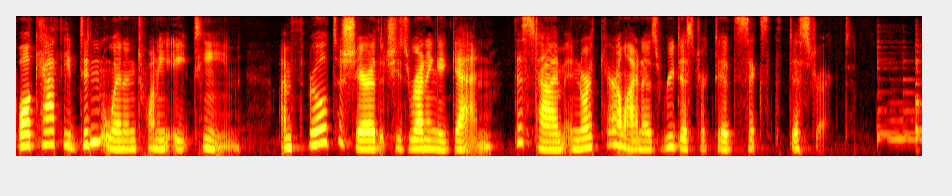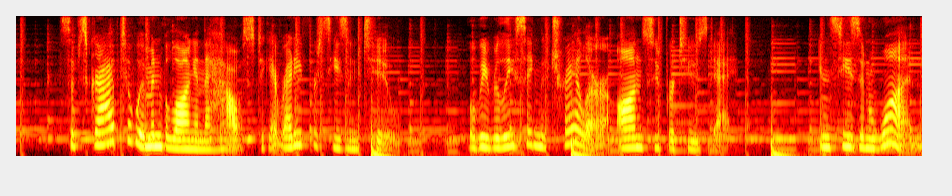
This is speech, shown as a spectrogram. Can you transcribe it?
While Kathy didn't win in 2018, I'm thrilled to share that she's running again, this time in North Carolina's redistricted 6th District. Subscribe to Women Belong in the House to get ready for season 2. We'll be releasing the trailer on Super Tuesday. In season 1,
